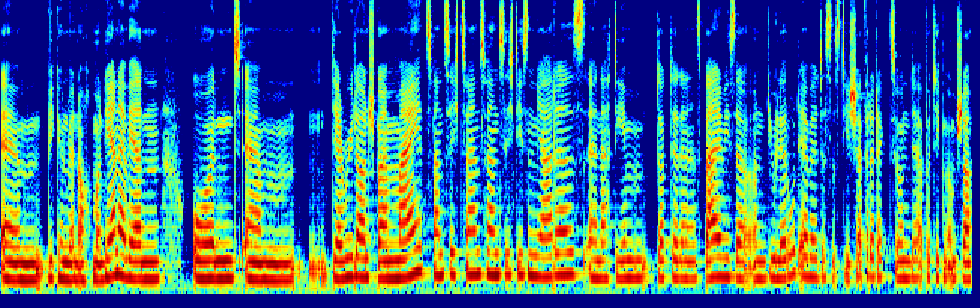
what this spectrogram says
ähm, wie können wir noch moderner werden. Und ähm, der Relaunch war im Mai 2022 diesen Jahres, äh, nachdem Dr. Dennis Ballwieser und Julia Rotherbel, das ist die Chefredaktion der Apothekenumschau,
